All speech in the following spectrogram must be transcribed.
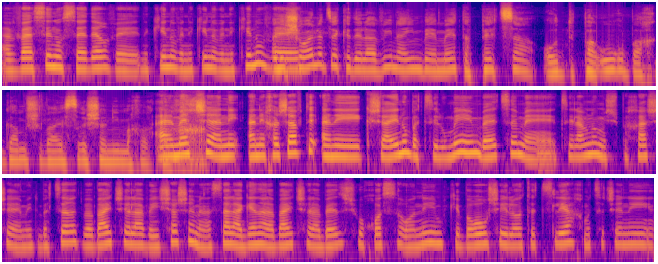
ועשינו סדר, וניקינו וניקינו וניקינו, ו... אני שואל את זה כדי להבין האם באמת הפצע עוד פעור בך גם 17 שנים אחר כך. האמת שאני אני חשבתי, אני, כשהיינו בצילומים, בעצם אה, צילמנו משפחה שמתבצרת בבית שלה, ואישה שמנסה להגן על הבית שלה באיזשהו חוסר אונים, כי ברור שהיא לא תצליח. מצד שני,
